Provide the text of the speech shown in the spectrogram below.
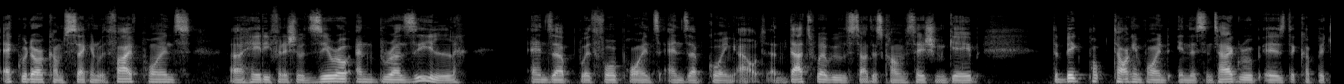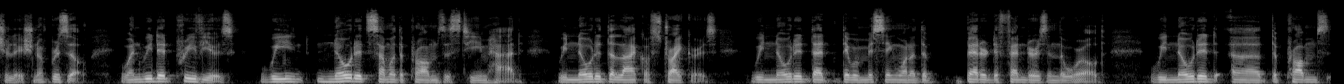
Ecuador comes second with five points. Uh, Haiti finishes with zero and Brazil ends up with four points, ends up going out. And that's where we will start this conversation, Gabe. The big po- talking point in this entire group is the capitulation of Brazil. When we did previews, we noted some of the problems this team had. We noted the lack of strikers. We noted that they were missing one of the better defenders in the world. We noted uh, the problems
